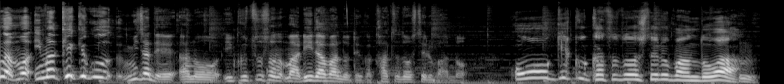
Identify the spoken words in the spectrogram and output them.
ん。なんまあ今結局みーちゃんであのいくつそのまあリーダーバンドというか活動してるバンド。大きく活動してるバンドは、ん。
